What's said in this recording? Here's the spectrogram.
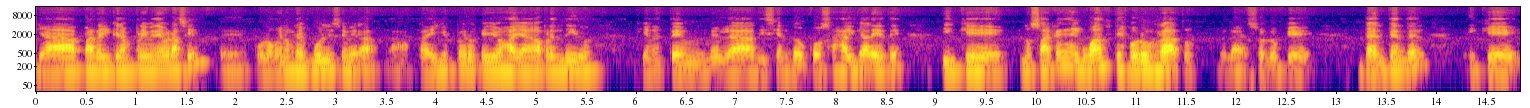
ya para el Gran Premio de Brasil, eh, por lo menos Red Bull dice, mira, hasta ahí yo espero que ellos hayan aprendido, que no estén ¿verdad? diciendo cosas al garete y que nos saquen el guante por un rato. ¿verdad? Eso es lo que da a entender y que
